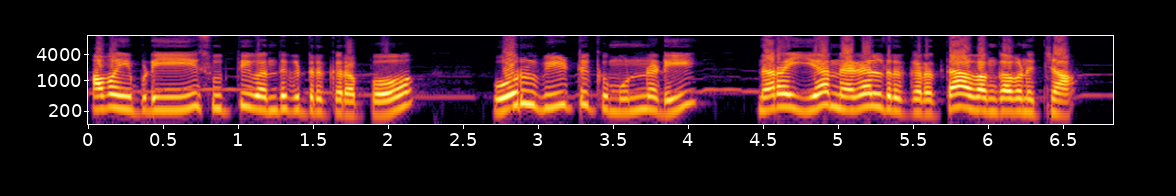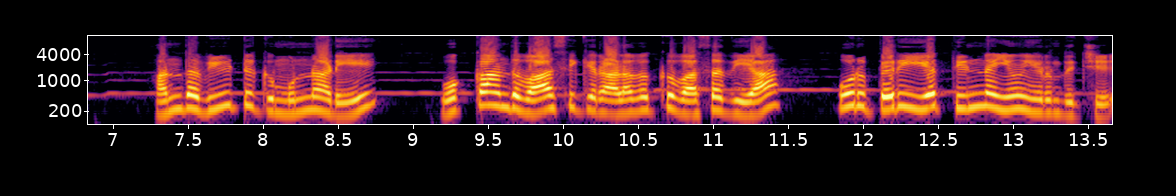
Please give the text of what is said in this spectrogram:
அவன் இப்படி சுத்தி வந்துகிட்டு இருக்கிறப்போ ஒரு வீட்டுக்கு முன்னாடி நிறைய நிழல் இருக்கிறத அவன் கவனிச்சான். அந்த வீட்டுக்கு முன்னாடி உக்காந்து வாசிக்கிற அளவுக்கு வசதியா ஒரு பெரிய திண்ணையும் இருந்துச்சு.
